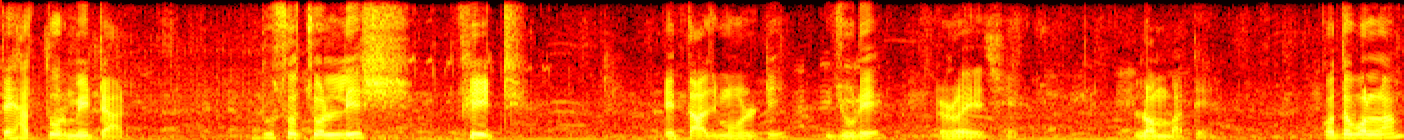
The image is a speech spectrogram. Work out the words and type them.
তেহাত্তর মিটার, দুশো ফিট এই তাজমহলটি জুড়ে রয়েছে লম্বাতে। কত বললাম?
